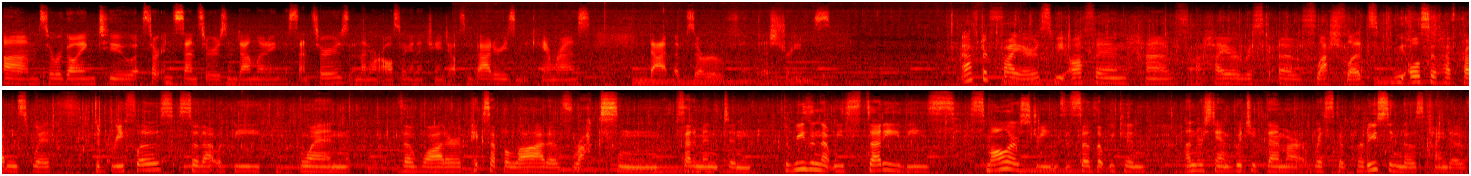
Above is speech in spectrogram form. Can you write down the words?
um, so we're going to certain sensors and downloading the sensors, and then we're also going to change out some batteries in the cameras that observe the streams. After fires, we often have a higher risk of flash floods. We also have problems with debris flows, so that would be when the water picks up a lot of rocks and sediment. And the reason that we study these smaller streams is so that we can understand which of them are at risk of producing those kind of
